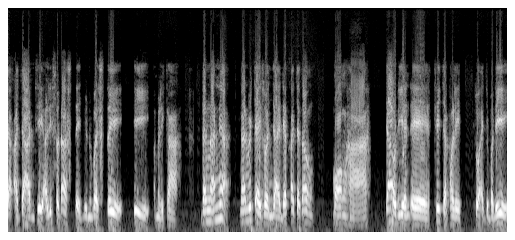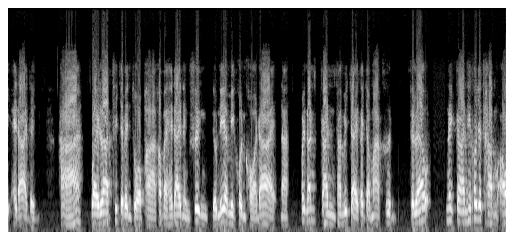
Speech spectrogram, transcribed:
จากอาจารย์ที่ Arizona State University ที่อเมริกา ดังนั้นเนี่ยงานวิจัยส่วนใหญ่เนี่ยก็จะต้องมองหาเจ้า DNA ที่จะผลิตตัวแอนติบอดีให้ได้ หนึ่งหาไวรัสที่จะเป็นตัวพาเข้าไปให้ได้หนึ่ง ซึ่งเดี๋ยวนี้มีคนขอได้นะ เพราะฉะนั้นการทำวิจัยก็จะมากขึ้น เสร็จแล้วในการที่เขาจะทำเอา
